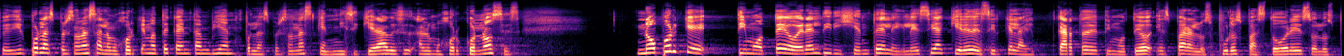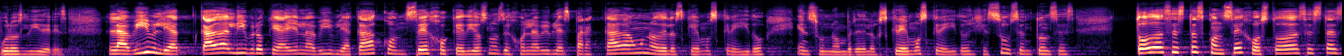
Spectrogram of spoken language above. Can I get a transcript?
pedir por las personas a lo mejor que no te caen tan bien, por las personas que ni siquiera a veces a lo mejor conoces. No porque Timoteo era el dirigente de la iglesia, quiere decir que la carta de Timoteo es para los puros pastores o los puros líderes. La Biblia, cada libro que hay en la Biblia, cada consejo que Dios nos dejó en la Biblia es para cada uno de los que hemos creído en su nombre, de los que hemos creído en Jesús. Entonces, todos estos consejos, todas estas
